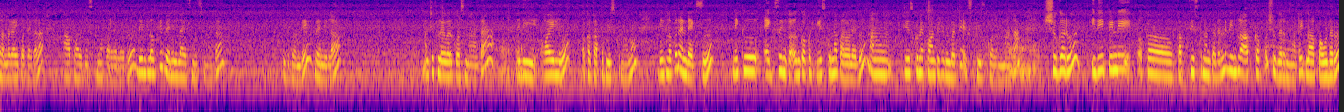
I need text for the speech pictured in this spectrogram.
చల్లగా అయిపోతాయి కదా ఆ పాలు తీసుకున్నా పర్వాలేదు. దీంట్లోకి వెనీలా ఎసెన్స్ అనమాట ఇదిగోండి వెనీలా. మంచి ఫ్లేవర్ కోసం అనమాట ఇది ఆయిల్ ఒక కప్పు తీసుకున్నాను. దీంట్లోకి రెండు ఎగ్స్. మీకు ఎగ్స్ ఇంకా ఇంకొకటి తీసుకున్నా పర్వాలేదు. మనం తీసుకునే క్వాంటిటీని బట్టి ఎగ్స్ తీసుకోవాలన్నమాట. షుగరు ఇది పిండి ఒక కప్ తీసుకున్నాం కదండి దీంట్లో హాఫ్ కప్ షుగర్ అనమాట ఇట్లా పౌడరు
